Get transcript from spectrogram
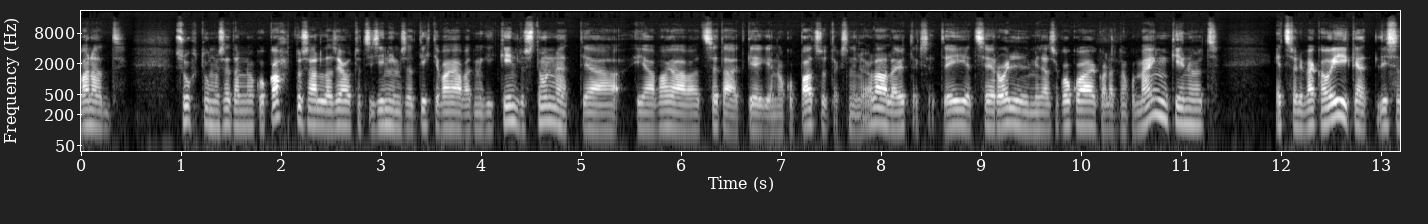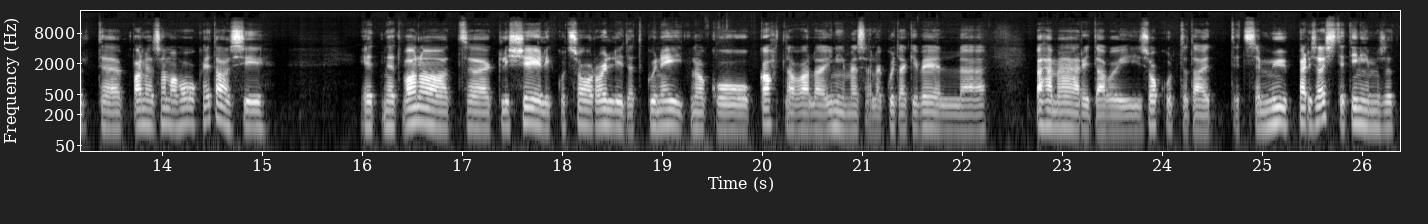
vanad suhtumused on nagu kahtluse alla seotud, siis inimesed tihti vajavad mingit kindlustunnet ja, ja vajavad seda, et keegi nagu patsutaks neile õlale ja ütleks, et ei, et see roll, mida sa kogu aeg oled nagu mänginud, et see oli väga õige, et lihtsalt pane sama hooga edasi et need vanad äh, klišeelikud soorollid, et kui neid nagu kahtlevale inimesele kuidagi veel äh, pähe määrida või sokutada, et, et see müüb päris hästi, et inimesed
